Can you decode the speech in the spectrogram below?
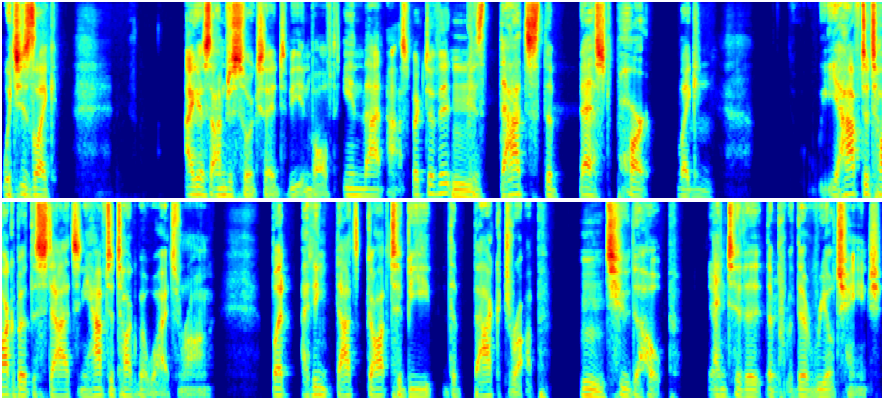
which is like, I guess I'm just so excited to be involved in that aspect of it Mm. because that's the best part. Like, Mm. You have to talk about the stats and you have to talk about why it's wrong. But I think that's got to be the backdrop Mm. to the hope Yeah. and to the, the Right. the real change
